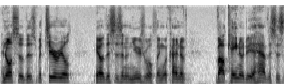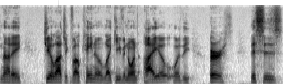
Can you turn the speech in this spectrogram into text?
and also this material. You know, this is an unusual thing. What kind of volcano do you have? This is not a geologic volcano like even on Io or the Earth. This is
